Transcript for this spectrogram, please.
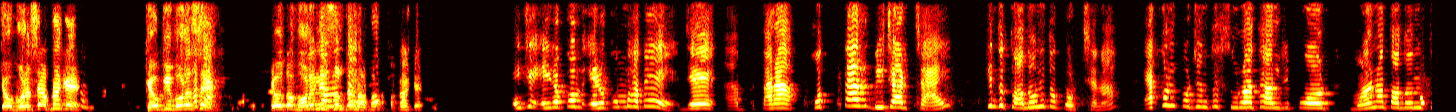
কেউ বলেছে আপনাকে? কেউ কি বলেছে? কেউ তো বলেনি সুলতান আপা আপনাকে? এই যে এরকম এরকম ভাবে যে তারা হত্যার বিচার চায় কিন্তু তদন্ত করছে না। এখন পর্যন্ত সুরাতহাল রিপোর্ট ময়না তদন্ত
